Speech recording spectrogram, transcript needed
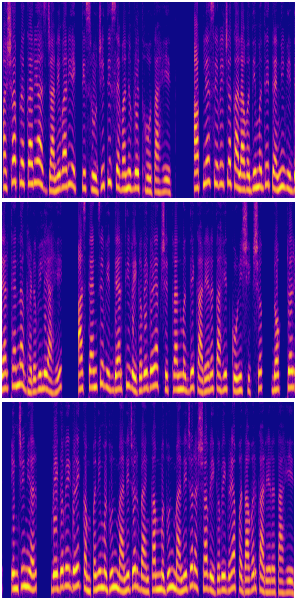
अशा प्रकारे आज जानेवारी एकतीस रोजी ते सेवानिवृत्त होत आहेत. आपल्या सेवेच्या कालावधीमध्ये त्यांनी विद्यार्थ्यांना घडविले आहे. आज त्यांचे विद्यार्थी वेगवेगळ्या क्षेत्रांमध्ये कार्यरत आहेत. कोणी शिक्षक डॉक्टर इंजिनियर वेगवेगळे कंपनीमधून मॅनेजर बँकांमधून मॅनेजर अशा वेगवेगळ्या पदावर कार्यरत आहेत.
